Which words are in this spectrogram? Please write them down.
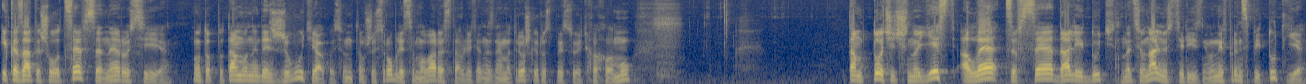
І казати, що це все не Росія. Ну, тобто там вони десь живуть якось, вони там щось роблять, самовари ставлять, я не знаю, матрьошки розписують, хахламу. Там точечно є, але це все далі йдуть національності різні. Вони, в принципі, і тут є.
